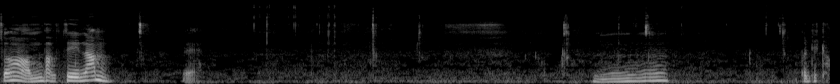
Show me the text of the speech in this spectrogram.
ต้นหอมผักชีน้ำเนี่ยอืม ปฏิโท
